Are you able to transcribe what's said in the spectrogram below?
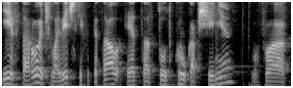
И второе, человеческий капитал – это тот круг общения, в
